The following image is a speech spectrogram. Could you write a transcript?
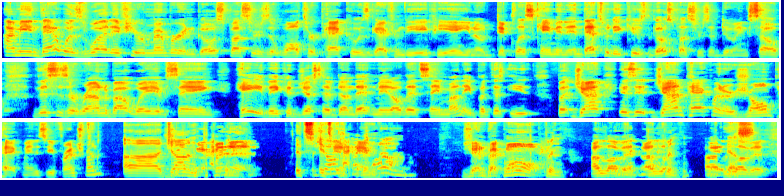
I mean, that was what, if you remember in Ghostbusters, that Walter Peck, who was a guy from the EPA, you know, Dickless came in, and that's what he accused the Ghostbusters of doing. So this is a roundabout way of saying, hey, they could just have done that and made all that same money. But this, he, but John, is it John Pac-Man or Jean Pac-Man? Is he a Frenchman? Uh, John Jean Pac-Man. It's it's Jean Pac-Man. Pac-Man. Jean Pac-Man. Pac-Man. I love it. I, lo- Pac-Man. I Yes. love it.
